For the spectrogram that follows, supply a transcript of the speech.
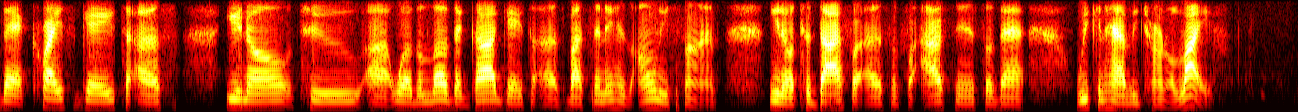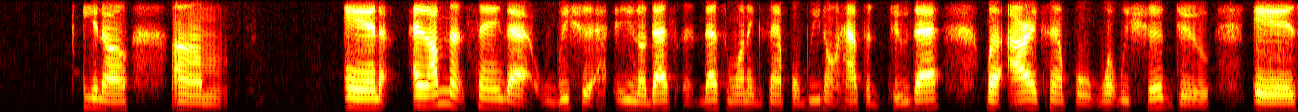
that Christ gave to us you know, to uh well the love that God gave to us by sending his only son, you know, to die for us and for our sins so that we can have eternal life. You know, um and and I'm not saying that we should you know that's that's one example. We don't have to do that. But our example what we should do is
